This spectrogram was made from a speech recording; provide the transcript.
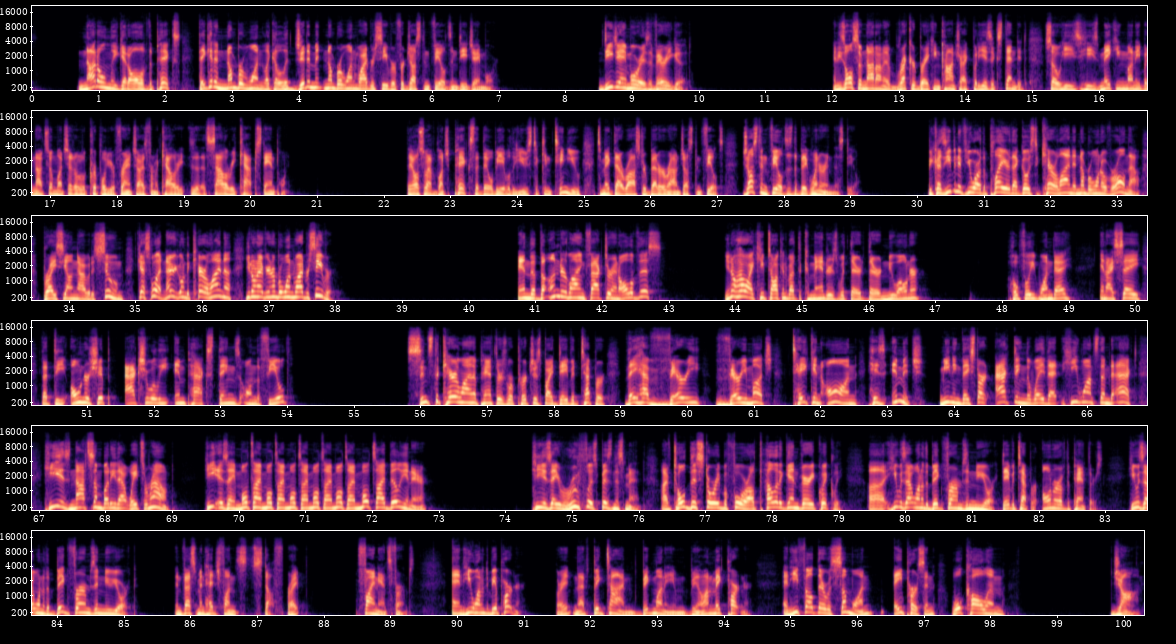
not only get all of the picks, they get a number one, like a legitimate number one wide receiver for Justin Fields and DJ Moore. DJ Moore is very good. And he's also not on a record-breaking contract, but he is extended. So he's he's making money, but not so much that it'll cripple your franchise from a calorie, uh, salary cap standpoint. They also have a bunch of picks that they will be able to use to continue to make that roster better around Justin Fields. Justin Fields is the big winner in this deal. Because even if you are the player that goes to Carolina number one overall now, Bryce Young, I would assume, guess what? Now you're going to Carolina, you don't have your number one wide receiver. And the, the underlying factor in all of this, you know how I keep talking about the commanders with their, their new owner? Hopefully one day. And I say that the ownership actually impacts things on the field. Since the Carolina Panthers were purchased by David Tepper, they have very, very much taken on his image, meaning they start acting the way that he wants them to act. He is not somebody that waits around. He is a multi, multi, multi, multi, multi, multi billionaire. He is a ruthless businessman. I've told this story before. I'll tell it again very quickly. Uh, he was at one of the big firms in New York, David Tepper, owner of the Panthers. He was at one of the big firms in New York, investment hedge fund stuff, right? Finance firms. And he wanted to be a partner, right? And that's big time, big money. You know, want to make partner. And he felt there was someone, a person, we'll call him John.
